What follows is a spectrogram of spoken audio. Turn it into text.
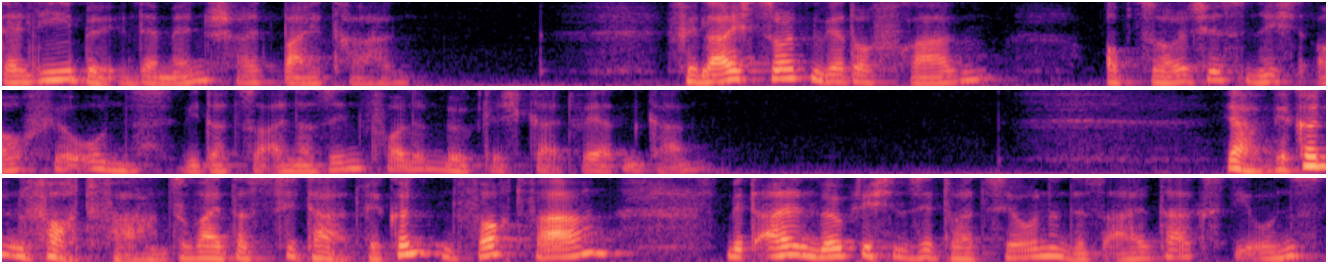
der Liebe in der Menschheit beitragen. Vielleicht sollten wir doch fragen, ob solches nicht auch für uns wieder zu einer sinnvollen Möglichkeit werden kann. Ja, wir könnten fortfahren, soweit das Zitat. Wir könnten fortfahren mit allen möglichen Situationen des Alltags, die uns,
